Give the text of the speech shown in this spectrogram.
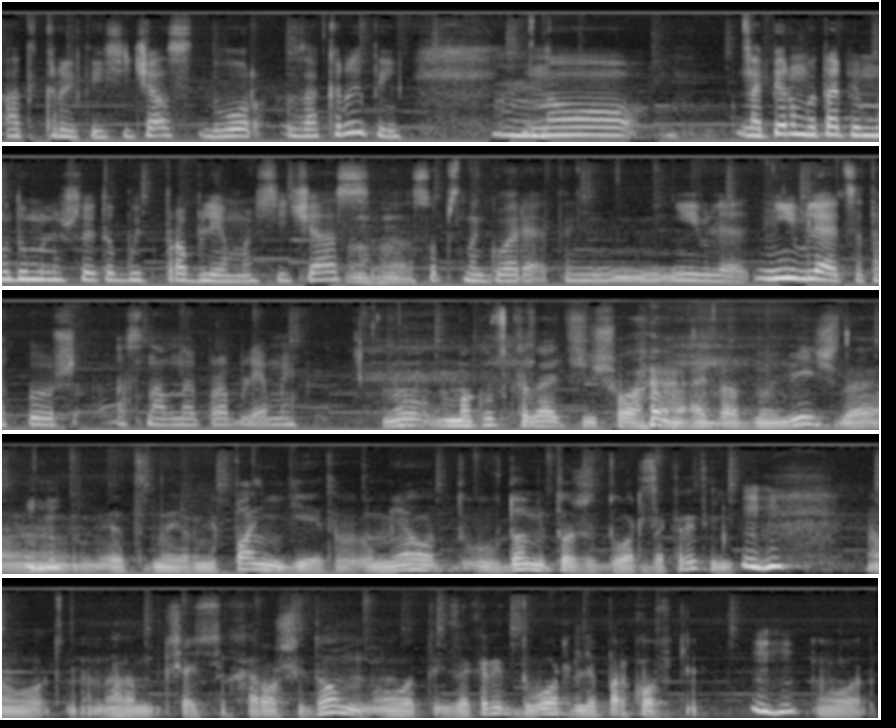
открытый. Сейчас двор закрытый, М. но на первом этапе мы думали, что это будет проблема. Сейчас, э, собственно говоря, это не, явля- не является такой уж основной проблемой. Ну, могу сказать еще одну вещь, да, Мгм. это, наверное, не в плане идеи. Это у меня вот в доме тоже двор закрытый, Мгм. вот, наверное, к счастью, хороший дом, вот, и закрыт двор для парковки, Мгм. вот.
